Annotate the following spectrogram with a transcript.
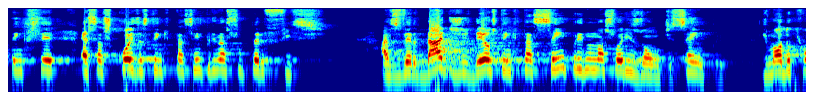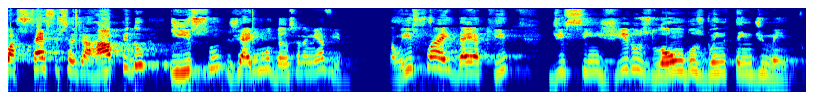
tem que ser, essas coisas têm que estar sempre na superfície. As verdades de Deus têm que estar sempre no nosso horizonte, sempre. De modo que o acesso seja rápido e isso gere mudança na minha vida. Então, isso é a ideia aqui de cingir os lombos do entendimento.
